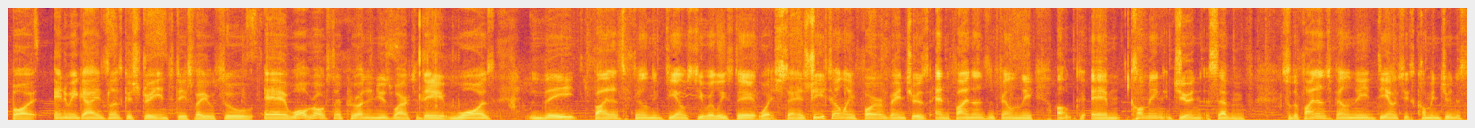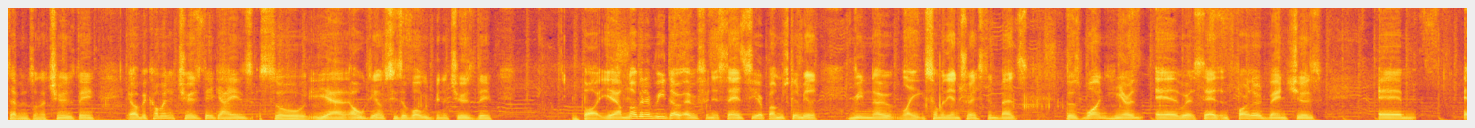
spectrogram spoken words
But anyway guys, let's get straight into today's video. So uh, what Rockstar put on the newswire today was the Finance and Felony DLC release date which says GTA Online Further Adventures and Finance and Felony up, um, coming June 7th. So the Finance Felony DLC is coming June the 7th on a Tuesday. It'll be coming a Tuesday guys, so yeah, all DLCs have always been a Tuesday. But yeah, I'm not going to read out everything it says here, but I'm just going to be reading out like some of the interesting bits. There's one here uh, where it says, in further adventures, um,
